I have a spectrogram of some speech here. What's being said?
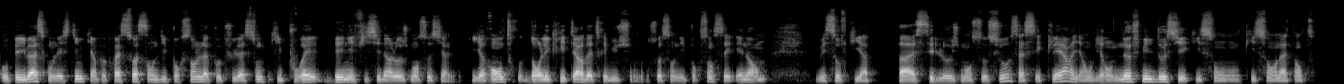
au Pays Basque, on estime qu'il y a à peu près 70% de la population qui pourrait bénéficier d'un logement social. Ils rentrent dans les critères d'attribution. 70%, c'est énorme. Mais sauf qu'il n'y a pas assez de logements sociaux, ça c'est clair. Il y a environ 9000 dossiers qui sont, qui sont en attente.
